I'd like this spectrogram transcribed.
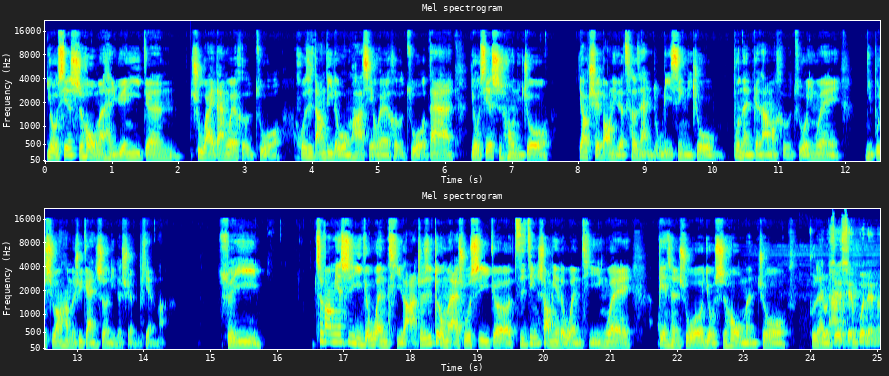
有些时候我们很愿意跟驻外单位合作，或是当地的文化协会合作，但有些时候你就要确保你的策展独立性，你就不能跟他们合作，因为你不希望他们去干涉你的选片嘛。所以这方面是一个问题啦，就是对我们来说是一个资金上面的问题，因为。变成说，有时候我们就不能拿，有些钱不能拿，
